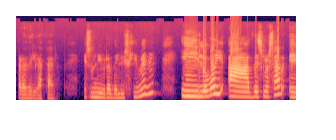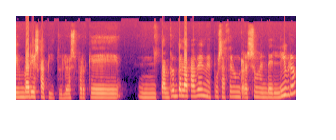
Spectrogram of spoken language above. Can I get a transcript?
para adelgazar. Es un libro de Luis Jiménez y lo voy a desglosar en varios capítulos porque mm, tan pronto lo acabé me puse a hacer un resumen del libro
